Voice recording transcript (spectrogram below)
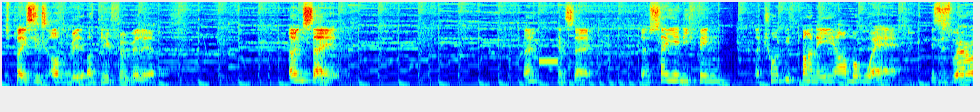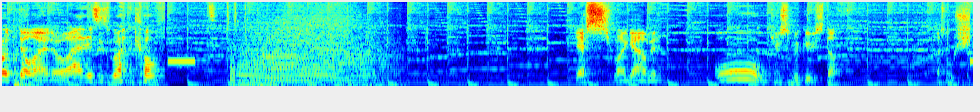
this place is oddly, oddly familiar. Don't say it. Don't say it. Don't say anything. Don't try and be funny. I'm aware. This is where I died, alright? This is where I got Yes, right, get out of here. Oh, Juicy Magoo stuff. That's all shit.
